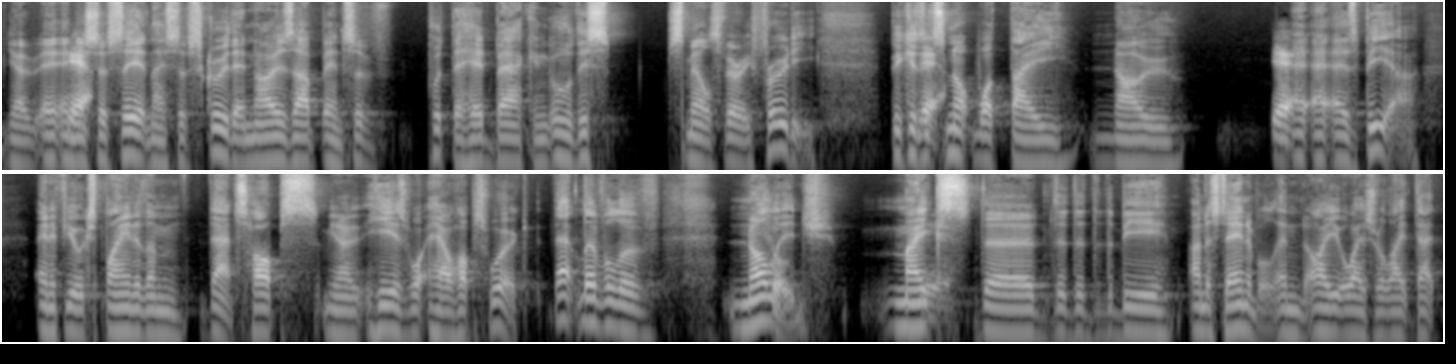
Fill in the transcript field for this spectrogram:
you know, and, and Yeah. you sort of see it and they sort of screw their nose up and sort of put their head back and, oh, this smells very fruity because it's not what they know Yeah. a- as beer. And if you explain to them that's hops, you know, here's what how hops work. That level of knowledge makes the, the, the the beer understandable. And I always relate that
